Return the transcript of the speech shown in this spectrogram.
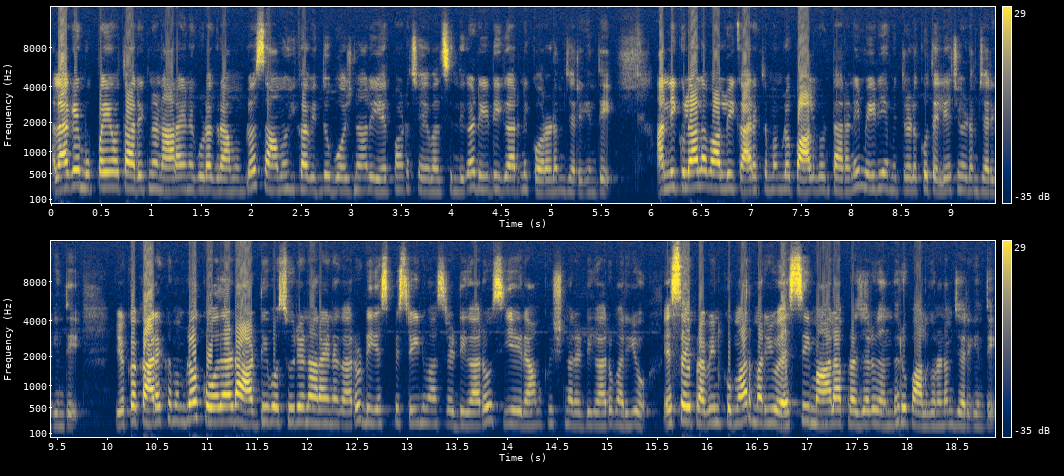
అలాగే ముప్పైవ తారీఖున నారాయణగూడ గ్రామంలో సామూహిక విందు భోజనాలు ఏర్పాటు చేయవలసిందిగా డీడీ గారిని కోరడం జరిగింది. అన్ని కులాల వాళ్ళు ఈ కార్యక్రమంలో పాల్గొంటారని మీడియా మిత్రులకు తెలియజేయడం జరిగింది. ఈ యొక్క కార్యక్రమంలో కోదాడ ఆర్డీఓ సూర్యనారాయణ గారు డీఎస్పీ శ్రీనివాసరెడ్డి గారు సిఐ రామకృష్ణారెడ్డి గారు మరియు ఎస్ఐ ప్రవీణ్ కుమార్ మరియు ఎస్సీ మాలా ప్రజలు అందరూ పాల్గొనడం జరిగింది.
